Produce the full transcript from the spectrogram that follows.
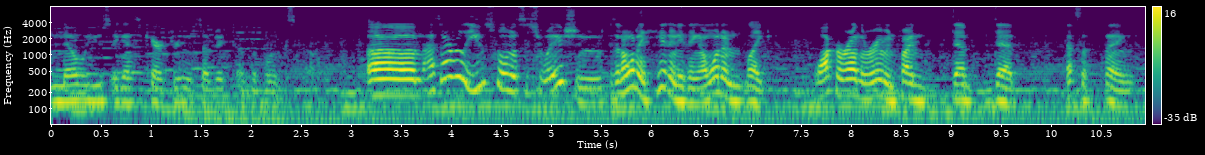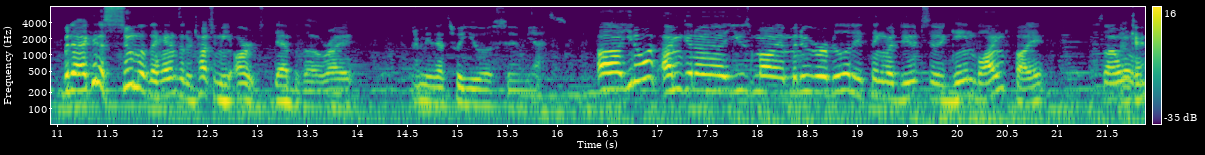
no use against a character who is subject of the blink spell. Um, that's not really useful in the situation because I don't want to hit anything. I want to like walk around the room and find Deb. Deb. That's the thing. But I can assume that the hands that are touching me aren't Deb, though, right? I mean that's what you assume, yes. Uh, you know what? I'm gonna use my maneuverability thing I do to gain blind fight, so I won't. Okay.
